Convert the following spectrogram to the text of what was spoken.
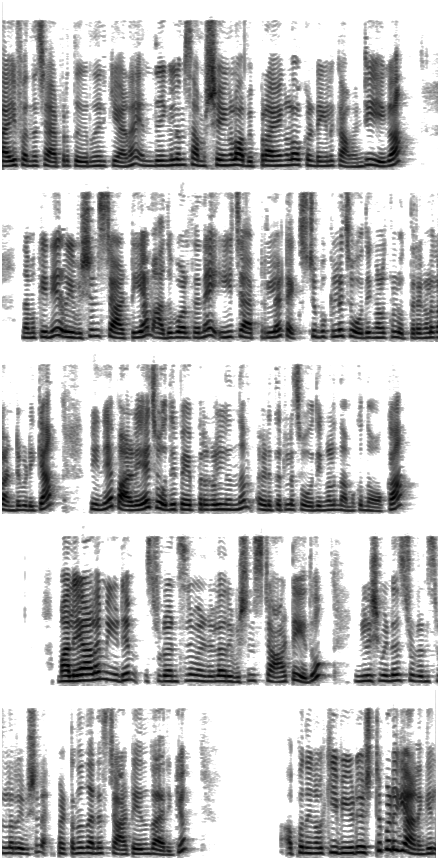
life എന്ന ചാപ്റ്റർ തീർന്നിരിക്കുകയാണ്. എന്തെങ്കിലും സംശയങ്ങളോ അഭിപ്രായങ്ങളോ ഒക്കെ ഉണ്ടെങ്കിൽ കമന്റ് ചെയ്യുക. നമുക്കിനി റിവിഷൻ സ്റ്റാർട്ട് ചെയ്യാം. അതുപോലെ തന്നെ ഈ ചാപ്റ്ററിലെ ടെക്സ്റ്റ് ബുക്കിലെ ചോദ്യങ്ങൾക്കുള്ള ഉത്തരങ്ങൾ കണ്ടുപിടിക്കാം. പിന്നെ പഴയ ചോദ്യപേപ്പറുകളിൽ നിന്നും എടുത്തിട്ടുള്ള ചോദ്യങ്ങൾ നമുക്ക് നോക്കാം. മലയാളം മീഡിയം സ്റ്റുഡൻസിന് വേണ്ടിയുള്ള റിവിഷൻ സ്റ്റാർട്ട് ചെയ്തു. ഇംഗ്ലീഷ് മീഡിയം സ്റ്റുഡൻസിനുള്ള റിവിഷൻ പെട്ടെന്ന് തന്നെ സ്റ്റാർട്ട് ചെയ്യുന്നതായിരിക്കും. അപ്പോൾ നിങ്ങൾക്ക് ഈ വീഡിയോ ഇഷ്ടപ്പെടുകയാണെങ്കിൽ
